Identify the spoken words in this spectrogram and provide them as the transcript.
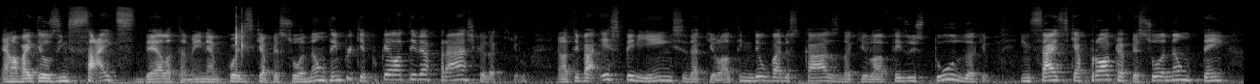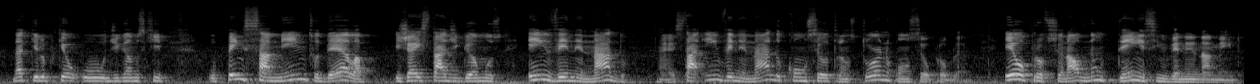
ela vai ter os insights dela também, né? Coisas que a pessoa não tem, por quê? Porque ela teve a prática daquilo, ela teve a experiência daquilo, ela atendeu vários casos daquilo, ela fez o estudo daquilo, insights que a própria pessoa não tem daquilo, porque o, digamos que o pensamento dela já está, digamos, envenenado, né? está envenenado com o seu transtorno, com o seu problema. E o profissional não tem esse envenenamento,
